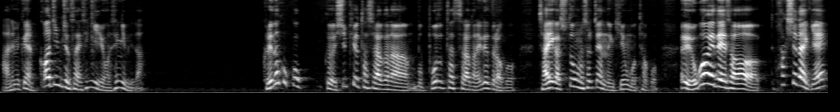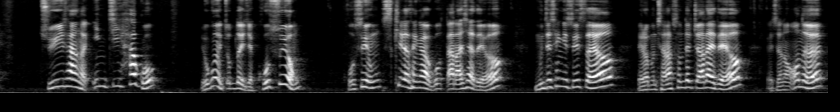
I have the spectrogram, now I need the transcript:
아니면 그냥 꺼짐 증상이 생기는 경우가 생깁니다. 그래놓고 꼭 그 CPU 탓을 하거나 뭐 보드 탓을 하거나 이러더라고. 자기가 수동으로 설정했는 기억 못하고. 요거에 대해서 확실하게 주의사항을 인지하고 요거는 좀 더 이제 고수용 고수용 스킬이라 생각하고 따라 하셔야 돼요. 문제 생길 수 있어요. 여러분 전압 손댈 줄 알아야 돼요. 저는 오늘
